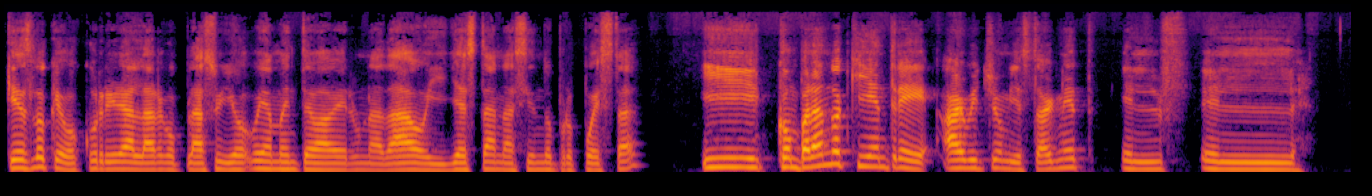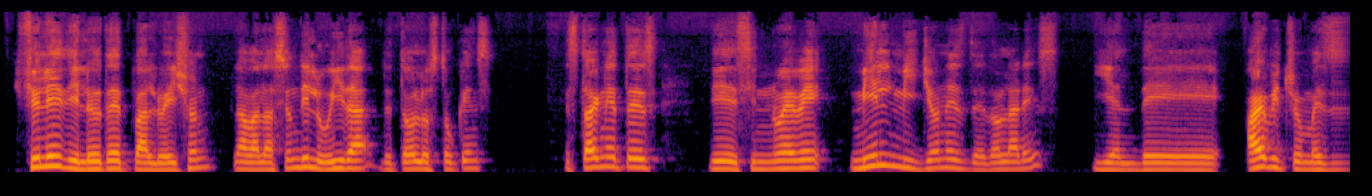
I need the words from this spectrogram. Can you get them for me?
qué es lo que va a ocurrir a largo plazo y obviamente va a haber una DAO y ya están haciendo propuestas. Y comparando aquí entre Arbitrum y Starknet, el, el Fully Diluted Valuation, la evaluación diluida de todos los tokens, Starknet es de 19 mil millones de dólares y el de Arbitrum es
